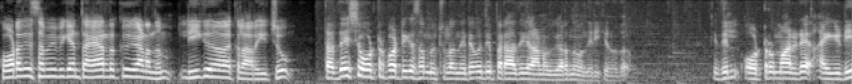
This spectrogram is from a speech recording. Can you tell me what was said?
കോടതിയെ സമീപിക്കാൻ തയ്യാറെടുക്കുകയാണെന്നും ലീഗ് നേതാക്കൾ അറിയിച്ചു. തദ്ദേശ വോട്ടർ പട്ടിക സംബന്ധിച്ചുള്ള നിരവധി പരാതികളാണ് ഉയർന്നു വന്നിരിക്കുന്നത്. ഇതിൽ വോട്ടർമാരുടെ ഐ ഡി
